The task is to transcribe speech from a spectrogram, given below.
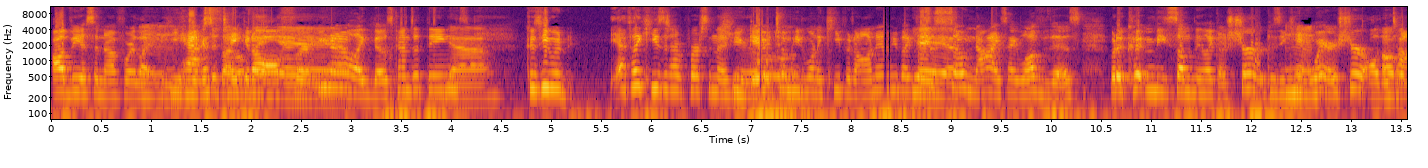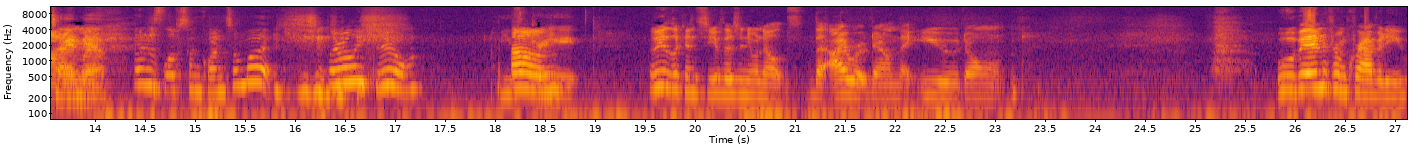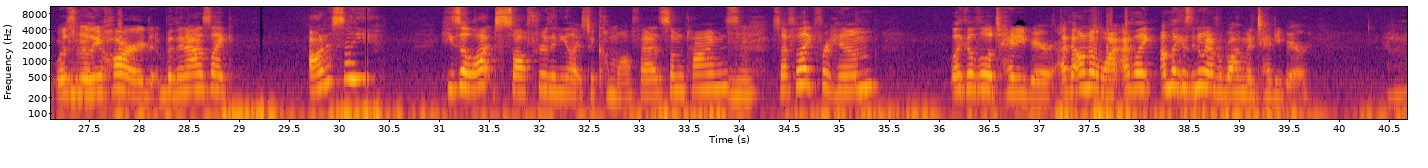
obvious enough where like Mm, he has a to take it thing, off yeah, or yeah, you know yeah. like those kinds of things. Yeah. Because he would, I feel like he's the type of person that if you gave it to him, he'd want to keep it on him. He'd be like, "This is so nice. I love this," but it couldn't be something like a shirt because he can't Mhm. wear a shirt all the All the time. time, yeah. I just love Seungkwan so much. I really do. He's Um, great. Let me look and see if there's anyone else that I wrote down that you don't. Woobin from Cravity was Mhm. really hard, but then I was like, honestly, he's a lot softer than he likes to come off as sometimes. Mhm. So I feel like for him, like a little teddy bear. I don't know why. I like I'm like, has anyone ever bought him a teddy bear?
